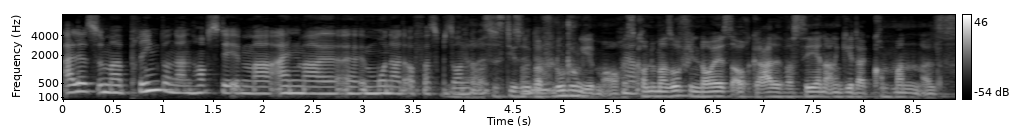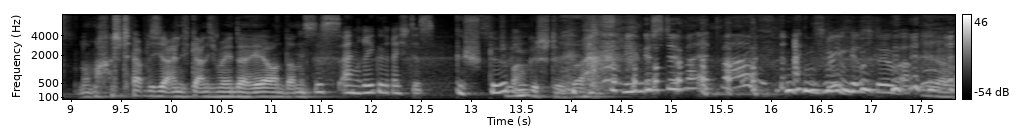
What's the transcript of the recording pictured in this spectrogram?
Alles immer bringt und dann hoffst du eben mal einmal äh, im Monat auf was Besonderes. Ja, es ist diese Überflutung eben auch. Ja. Es kommt immer so viel Neues, auch gerade was Serien angeht, da kommt man als Normalsterblicher eigentlich gar nicht mehr hinterher und dann. Es ist ein regelrechtes Gestöber. Streamgestöber. Streamgestöber etwa? ein Streamgestöber. ja.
